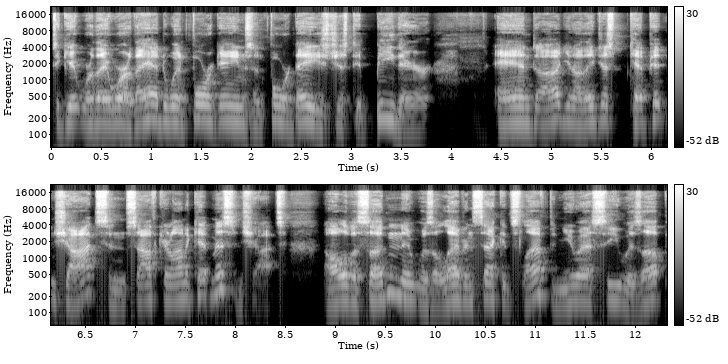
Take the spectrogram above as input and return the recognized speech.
to get where they were. They had to win four games in four days just to be there. And, uh, you know, they just kept hitting shots, and South Carolina kept missing shots. All of a sudden, it was 11 seconds left, and USC was up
